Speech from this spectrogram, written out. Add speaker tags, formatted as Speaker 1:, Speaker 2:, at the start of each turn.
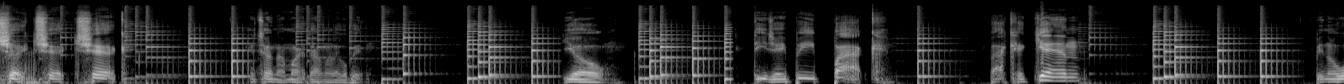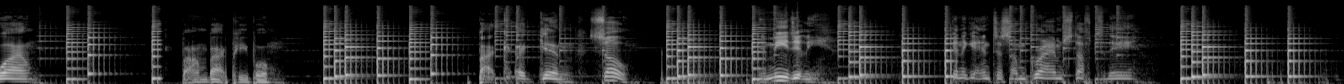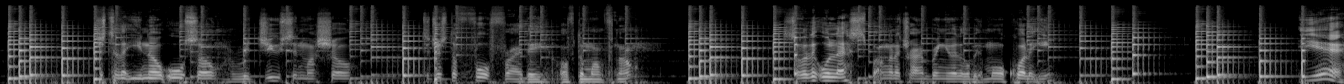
Speaker 1: Check, check, check. Me turn that mic down a little bit. Yo. DJ B back. Back again. Been a while. But I'm back, people. Back again. So, immediately, gonna get into some grime stuff today. To let you know, also, reducing my show to just the fourth Friday of the month now. So a little less, but I'm gonna try and bring you a little bit more quality. Yeah,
